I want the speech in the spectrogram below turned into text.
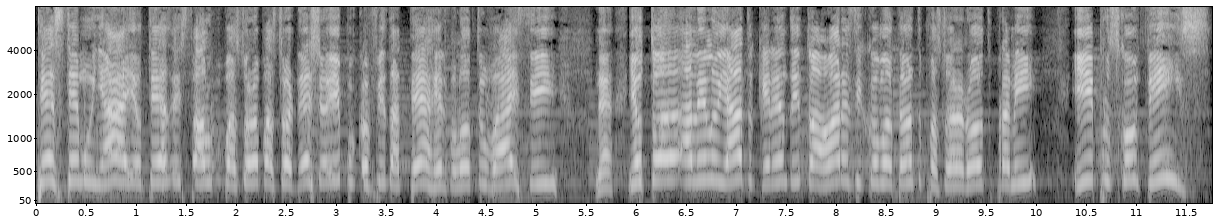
testemunhar. Eu tenho, às vezes falo para o pastor, oh, pastor, deixa eu ir para o confins da terra. Ele falou, tu vai sim. Né? E eu estou aleluiado, querendo ir a horas incomodando o pastor Haroldo para mim ir para os confins.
